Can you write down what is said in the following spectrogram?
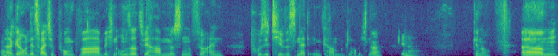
Äh, okay. genau, und der zweite Punkt war, welchen Umsatz wir haben müssen für ein positives Net Income, glaube ich, ne? Genau. Genau. Ähm,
